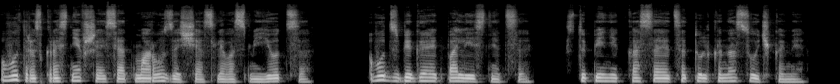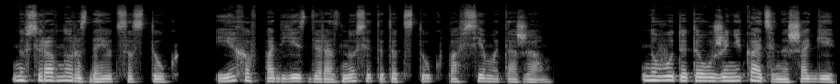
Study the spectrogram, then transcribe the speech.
Вот раскрасневшаяся от мороза счастливо смеется. Вот сбегает по лестнице. Ступенек касается только носочками, но все равно раздается стук, и эхо в подъезде разносит этот стук по всем этажам. Но вот это уже не Катины шаги,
